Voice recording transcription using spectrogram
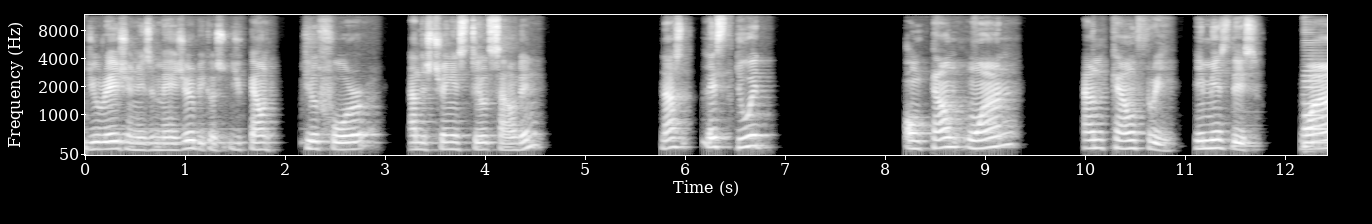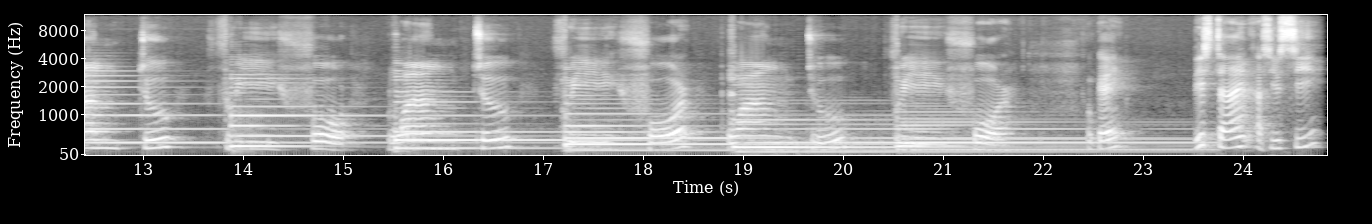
duration is a measure because you count till four and the string is still sounding. Now let's do it on count one and count three. It means this one, two, three, four, one, two, three, four, one, two, three, four. Okay, this time, as you see,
